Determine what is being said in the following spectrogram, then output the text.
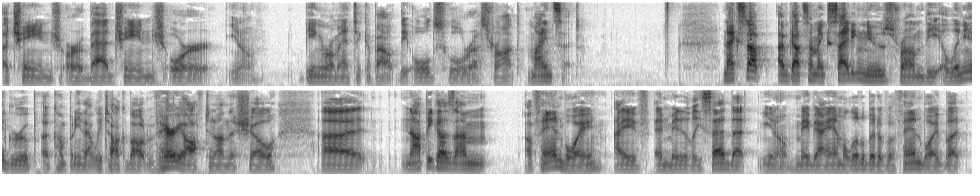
a change or a bad change or, you know, being romantic about the old school restaurant mindset. Next up, I've got some exciting news from the Alinea Group, a company that we talk about very often on the show. Uh, not because I'm a fanboy. I've admittedly said that, you know, maybe I am a little bit of a fanboy, but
